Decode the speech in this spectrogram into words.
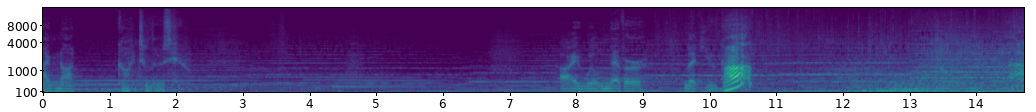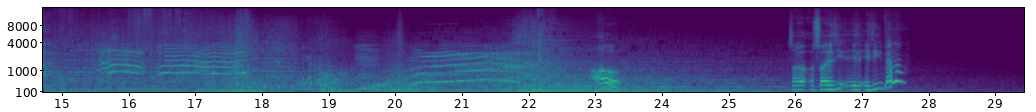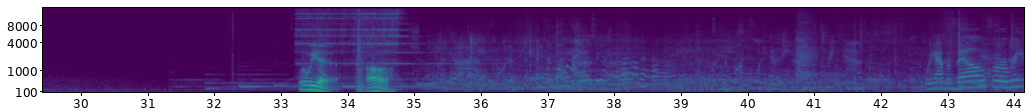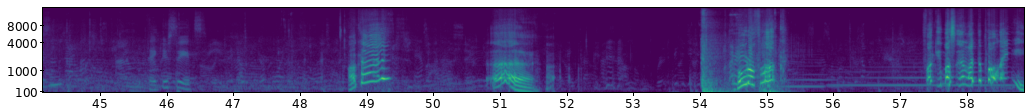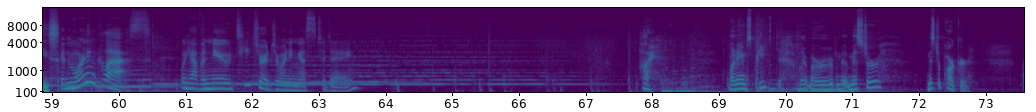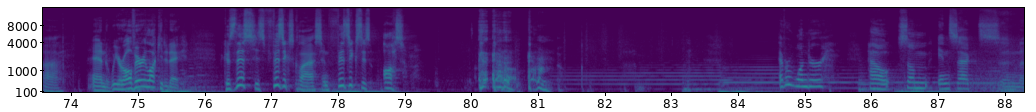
I'm not going to lose you. I will never let you go. Huh? Oh. So so is he is, is he Venom? We at? Oh. We have a bell for a reason. Take your seats. Okay. Uh. Who the fuck? Fuck you busting in like the police. Good morning, class. We have a new teacher joining us today. Hi. My name's Pete. My, my, Mr. Mr. Parker. Uh, and we are all very lucky today because this is physics class, and physics is awesome. Ever wonder how some insects and uh,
